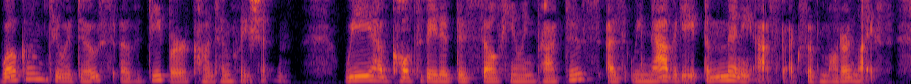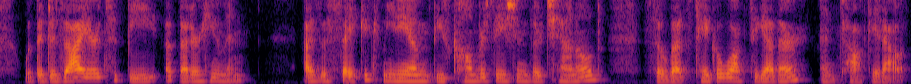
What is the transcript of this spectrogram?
Welcome to a dose of deeper contemplation. We have cultivated this self healing practice as we navigate the many aspects of modern life with the desire to be a better human. As a psychic medium, these conversations are channeled, so let's take a walk together and talk it out.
